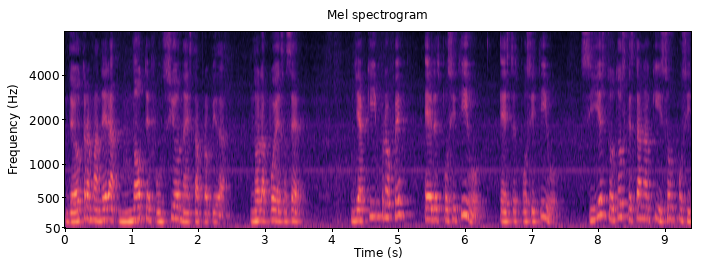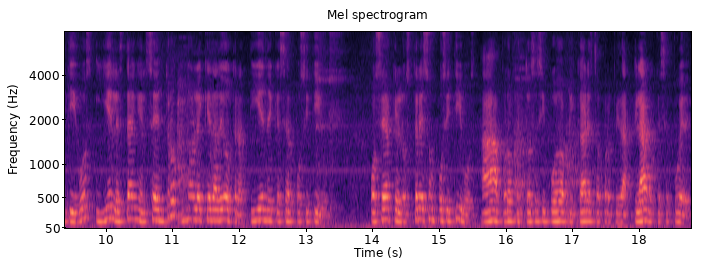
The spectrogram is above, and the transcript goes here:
De otra manera, no te funciona esta propiedad. no la puedes hacer. Y aquí, profe, él es positivo, este es positivo. Si estos dos que están aquí son positivos y él está en el centro, no le queda de otra, tiene que ser positivo. O sea que los tres son positivos. Ah, profe, entonces sí puedo aplicar esta propiedad. Claro que se puede.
